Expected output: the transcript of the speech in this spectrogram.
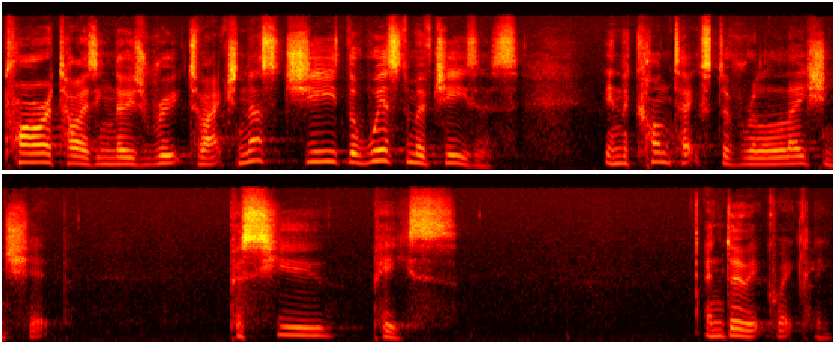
prioritizing those route to action. That's the wisdom of Jesus in the context of relationship. Pursue peace and do it quickly.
